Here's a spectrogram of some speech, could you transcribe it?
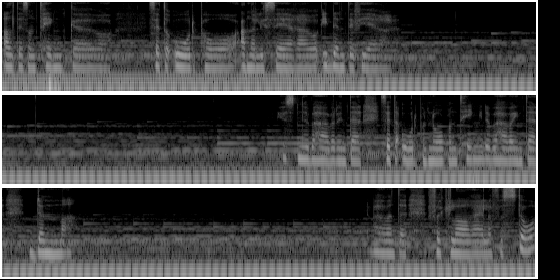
allt det som tänker och sätter ord på, och analyserar och identifierar. Just nu behöver du inte sätta ord på någonting. Du behöver inte döma. Behöver inte förklara eller förstå.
